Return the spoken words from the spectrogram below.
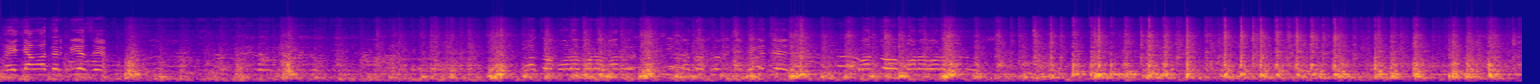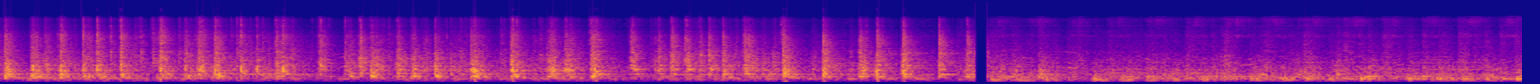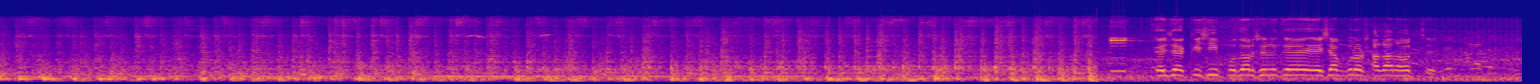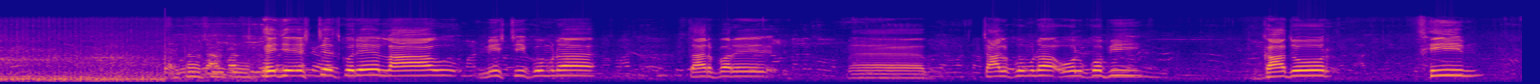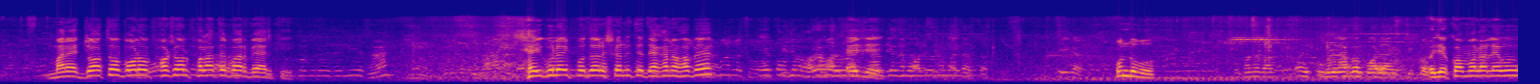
এই যে আমাদের বিএসএফ এই যে কৃষি প্রদর্শনীতে এইসবগুলো সাজানো হচ্ছে। এই যে স্টেজ করে লাউ, মিষ্টি কুমড়া, তারপরে চাল কুমড়া, ওলকপি, গাজর, সিম মানে যত বড় ফসল ফলাতে পারবে আর কি। সেইগুলোই প্রদর্শনীতে দেখানো হবে। এই যে কোন দেবো? ওই যে কমলা লেবু।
